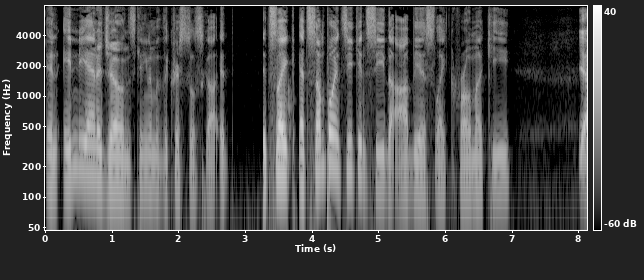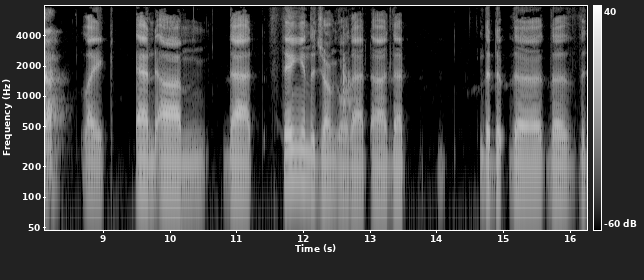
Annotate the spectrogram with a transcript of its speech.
in Indiana Jones: Kingdom of the Crystal Skull, it it's like at some points you can see the obvious like chroma key Yeah. like and um that thing in the jungle that uh that the the the the the,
